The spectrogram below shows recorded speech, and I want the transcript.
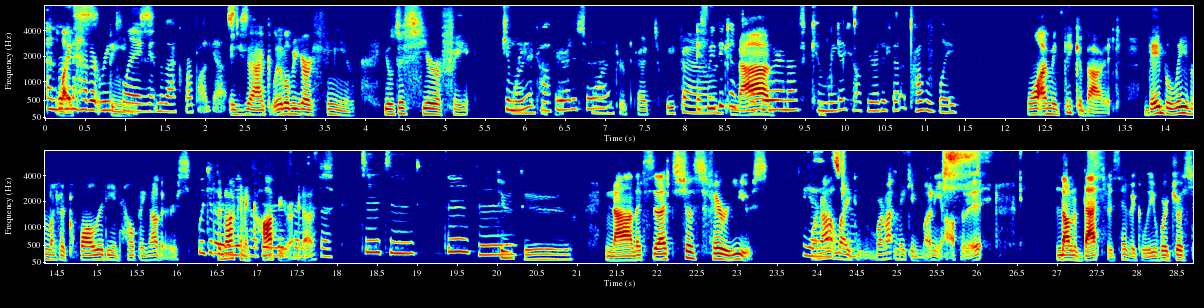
And we're gonna have it replaying themes. in the back of our podcast. Exactly. It'll be our theme. You'll just hear a faint. Can we get copyrighted for that? Wonder Pets, we found. If we become nah. popular enough, can we get copyrighted for that? Probably. Well, I mean, think about it. They believe in like equality and helping others. We could They're not gonna copyright us. the doo doo doo doo. Doo doo. Nah, that's that's just fair use. Yeah, we're not like true. we're not making money off of it. Not of that specifically. We're just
